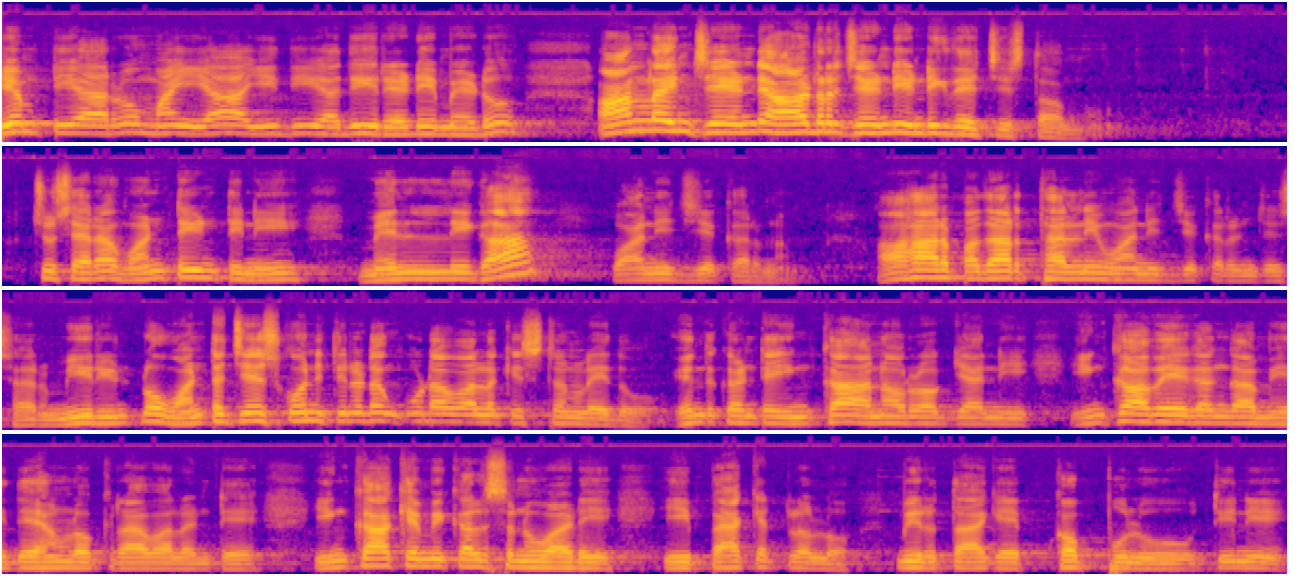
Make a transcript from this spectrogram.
ఎంటీఆర్ మయ్యా ఇది అది రెడీమేడు. ఆన్లైన్ చేయండి ఆర్డర్ చేయండి ఇంటికి తెచ్చిస్తాము. చూసారా? వంటింటిని మెల్లిగా వాణిజ్యకరణం. ఆహార పదార్థాలని వాణిజ్యకరం చేశారు. మీరు ఇంట్లో వంట చేసుకొని తినడం కూడా వాళ్ళకి ఇష్టం లేదు. ఎందుకంటే ఇంకా అనారోగ్యాన్ని ఇంకా వేగంగా మీ దేహంలోకి రావాలంటే ఇంకా కెమికల్స్ను వాడి ఈ ప్యాకెట్లలో మీరు తాగే కప్పులు తినే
